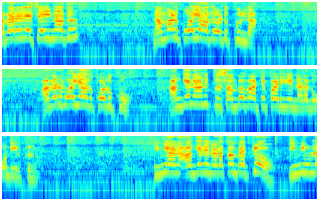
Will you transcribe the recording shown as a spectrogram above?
അവരല്ലേ ചെയ്യുന്നത്? നമ്മൾ പോയി അത് എടുക്കില്ല. അവർ പോയി അത് കൊടുക്കും. അങ്ങനെയാണ് ഇപ്പൊ സംഭവം അട്ടപ്പാടിനെ നടന്നുകൊണ്ടിരിക്കുന്നത്. ഇനി അങ്ങനെ നടക്കാൻ പറ്റോ? ഇനിയുള്ള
